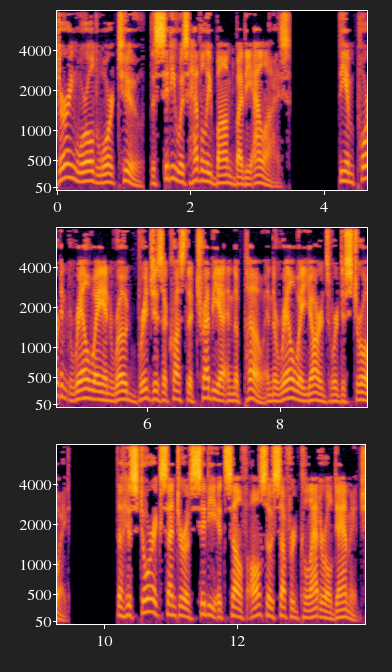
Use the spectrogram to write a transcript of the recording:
During World War II, the city was heavily bombed by the Allies. The important railway and road bridges across the Trebia and the Po and the railway yards were destroyed. The historic center of city itself also suffered collateral damage.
